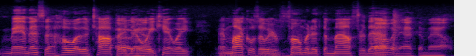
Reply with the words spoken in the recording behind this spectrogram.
man that's a whole other topic Oh, that yeah. we can't wait. And Michael's over here foaming at the mouth for that. Foaming at the mouth.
